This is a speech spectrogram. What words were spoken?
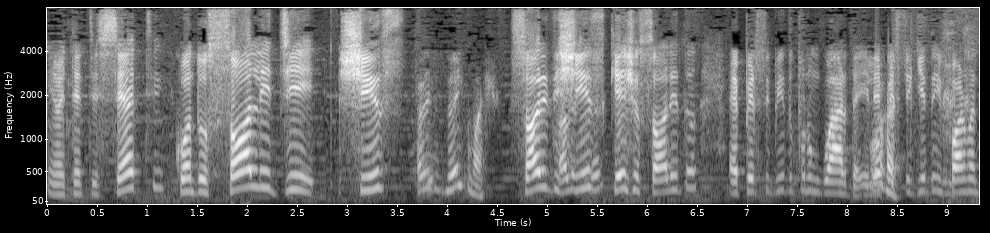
em 87, quando o Solid X. Solid Snake, macho. Solid, Solid X, Snake. queijo sólido, é percebido por um guarda. Ele é Porra. é perseguido em forma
